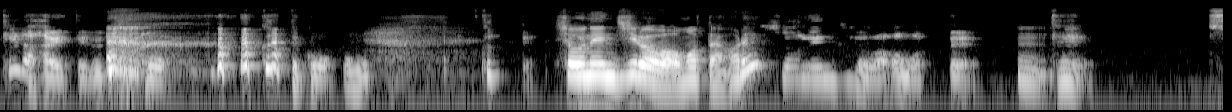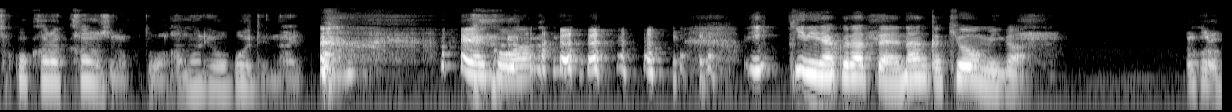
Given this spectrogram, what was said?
毛が生えてるってこうクッてこう思う。クッて。少年二郎は思ったんあれ？少年時代は思って。うん。でそこから彼女のことをあまり覚えてないいや怖っ一気になくなったよなんか興味が。だから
